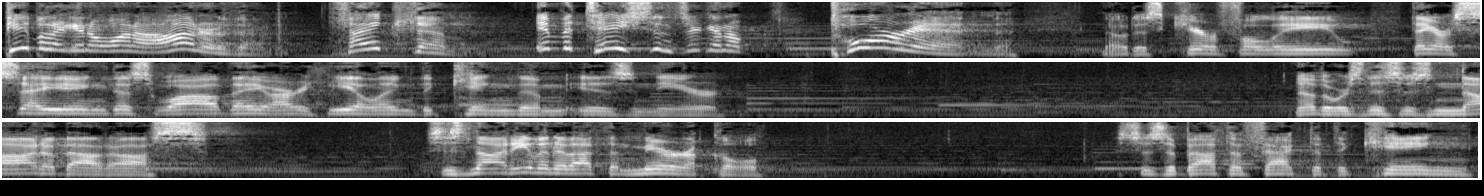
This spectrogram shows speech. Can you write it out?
People are going to want to honor them, thank them. Invitations are going to pour in. Notice carefully, they are saying this while they are healing, the kingdom is near. In other words, this is not about us. This is not even about the miracle. This is about the fact that the king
